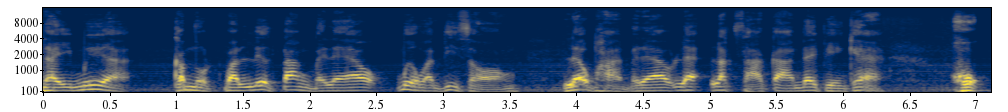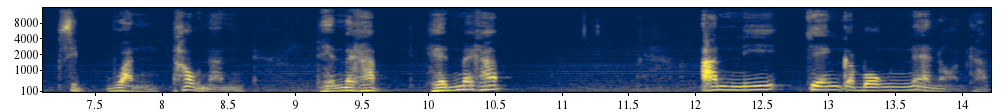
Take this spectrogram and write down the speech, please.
ในเมื่อกำหนดวันเลือกตั้งไปแล้ว เมื่อวันที่สอง แล้วผ่านไปแล้วและรักษาการได้เพียงแค่ 60 วันเท่านั้น เห็นไหมครับ เห็นไหมครับ อันนี้เจงกระบงแน่นอนครับ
